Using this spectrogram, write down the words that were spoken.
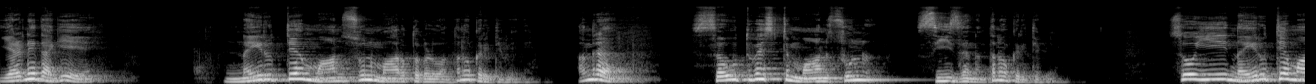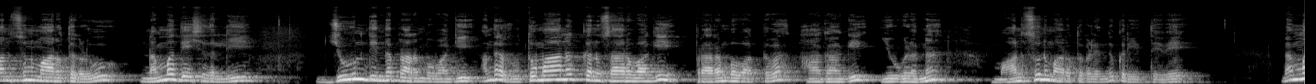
ಎರಡನೇದಾಗಿ ನೈಋತ್ಯ ಮಾನ್ಸೂನ್ ಮಾರುತಗಳು ಅಂತ ನಾವು ಕರಿತೀವಿ. ಅಂದ್ರೆ ಸೌತ್ ವೆಸ್ಟ್ ಮಾನ್ಸೂನ್ ಸೀಸನ್ ಅಂತ ನಾವು ಕರಿತೀವಿ. ಸೊ ಈ ನೈಋತ್ಯ ಮಾನ್ಸೂನ್ ಮಾರುತಗಳು ನಮ್ಮ ದೇಶದಲ್ಲಿ ಜೂನ್ದಿಂದ ಪ್ರಾರಂಭವಾಗಿ, ಅಂದರೆ ಋತುಮಾನಕ್ಕನುಸಾರವಾಗಿ ಪ್ರಾರಂಭವಾಗ್ತವೆ. ಹಾಗಾಗಿ ಇವುಗಳನ್ನು ಮಾನ್ಸೂನ್ ಮಾರುತಗಳೆಂದು ಕರೆಯುತ್ತೇವೆ. ನಮ್ಮ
